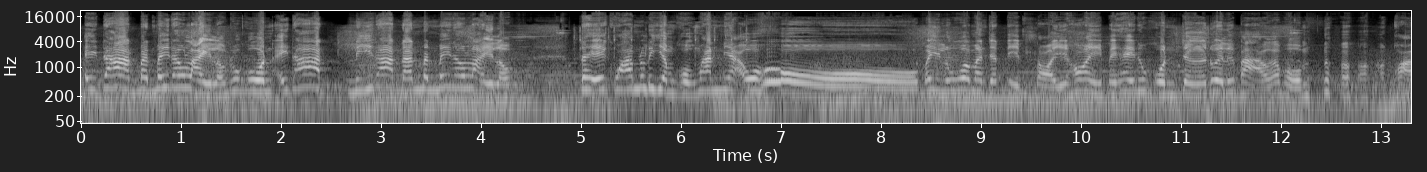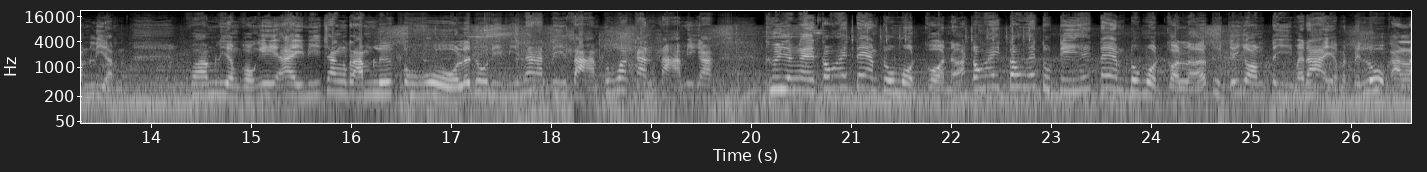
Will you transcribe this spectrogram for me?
ไอ้ธาตุมันไม่เท่าไหร่หรอกทุกคน ไอ้ธาตุนี้ธาตุนั้นมันไม่เท่าไหร่หรอกแต่ไอ้ความเหลี่ยมของมันเนี่ย โอ้โหไม่รู้ว่ามันจะติดสอยห้อยไปให้ทุกคนเจอด้วยหรือเปล่าครับผม ความเหลี่ยม ความเหลี่ยมของ AI นี้ช่างรำลึกโอ้โห แล้วดูดิมีหน้าตีสามทุกว่ากันสามอีกอะ คือยังไงต้องให้แต้มตัวหมดก่อนเหรอต้องให้ต้องให้ตัวตีให้แต้มตัวหมดก่อนเหรอถึงจะยอมตีมาได้อะมันเป็นโลกอะไร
